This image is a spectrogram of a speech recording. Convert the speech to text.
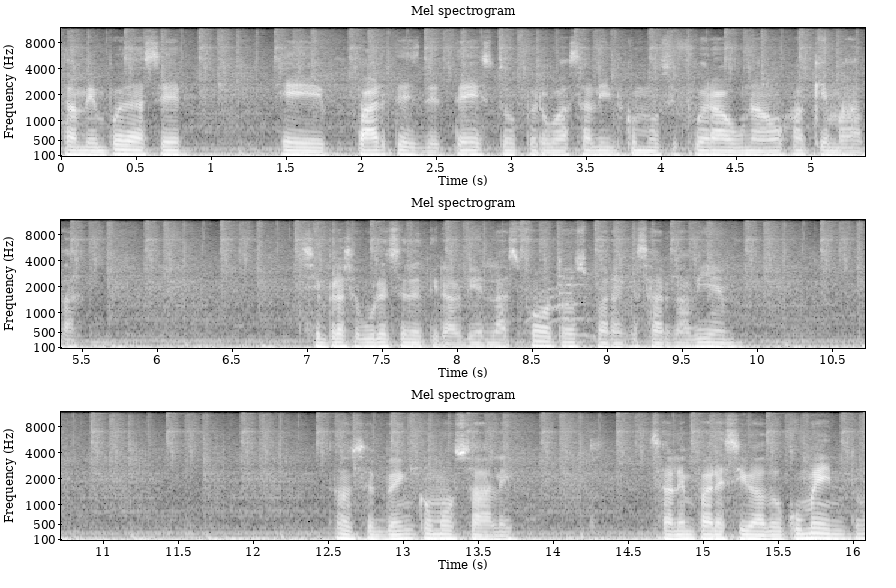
También puede hacer eh, partes de texto, pero va a salir como si fuera una hoja quemada. Siempre asegúrese de tirar bien las fotos para que salga bien. Entonces ven cómo sale. Salen parecido a documento.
